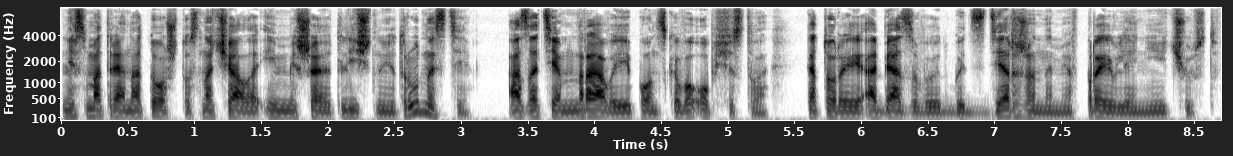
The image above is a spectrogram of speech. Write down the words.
Несмотря на то, что сначала им мешают личные трудности, а затем нравы японского общества, которые обязывают быть сдержанными в проявлении чувств.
